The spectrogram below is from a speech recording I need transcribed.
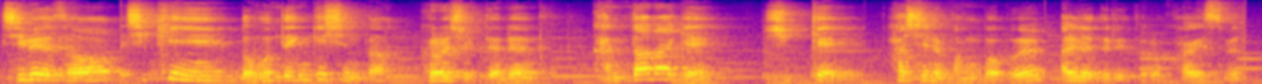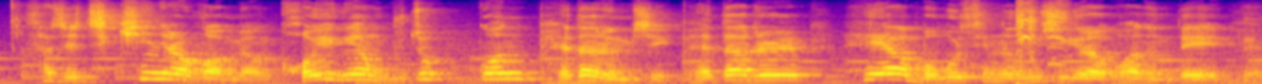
집에서 치킨이 너무 땡기신다. 그러실 때는 간단하게 쉽게 하시는 방법을 알려드리도록 하겠습니다. 사실 치킨이라고 하면 거의 그냥 무조건 배달 음식 배달을 해야 먹을 수 있는 음식이라고 하는데 네.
